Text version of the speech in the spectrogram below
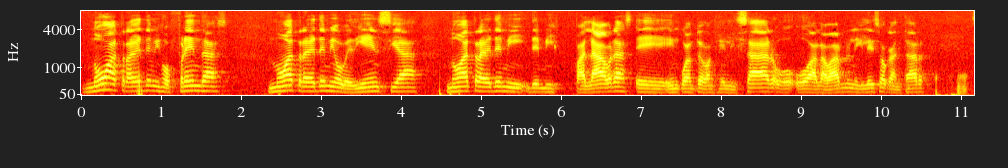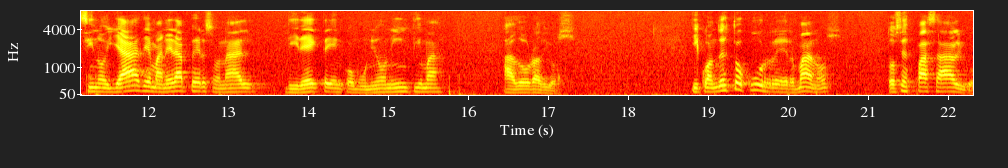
no a través de mis ofrendas, no a través de mi obediencia, no a través de, mi, de mis palabras eh, en cuanto a evangelizar o, o alabarlo en la iglesia o cantar, sino ya de manera personal, directa y en comunión íntima, adoro a Dios. Y cuando esto ocurre, hermanos, entonces pasa algo.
